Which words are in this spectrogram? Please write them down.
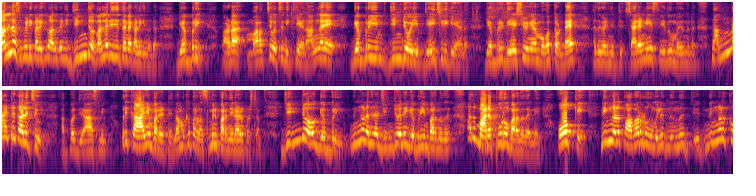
നല്ല സ്പീഡിൽ കളിക്കുന്നു. അത് കഴിഞ്ഞ് ജിൻഡോ നല്ല രീതിയിൽ തന്നെ കളിക്കുന്നുണ്ട്. ഗബ്രി അവിടെ മറച്ചു വെച്ച് നിൽക്കുകയാണ്. അങ്ങനെ ഗബ്രിയും ജിൻഡോയും ജയിച്ചിരിക്കുകയാണ്. ഗബ്രി ദേഷ്യം ഇങ്ങനെ മുഖത്തുണ്ടേ. അത് കഴിഞ്ഞിട്ട് ശരണ്യ ശ്രീതും വരുന്നുണ്ട്. നന്നായിട്ട് കളിച്ചു. അപ്പോൾ ജാസ്മിൻ ഒരു കാര്യം പറയട്ടെ. നമുക്കിപ്പോൾ റസ്മിൻ പറഞ്ഞതിലാണ് പ്രശ്നം. ജിൻഡോ ഗബ്രി നിങ്ങൾ എന്തിനാ ജിൻഡോനെയും ഗബ്രിയും പറഞ്ഞത്? അത് മനഃപൂർവം പറഞ്ഞതല്ലേ? ഓക്കെ നിങ്ങൾ പവർ റൂമിൽ നിന്ന് നിങ്ങൾക്ക്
